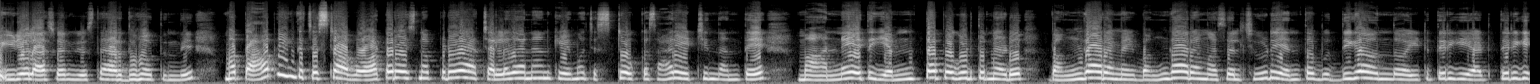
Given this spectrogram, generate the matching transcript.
వీడియో లాస్ట్ వరకు చూస్తే అర్థమవుతుంది. మా పాప ఇంకా జస్ట్ ఆ వాటర్ వేసినప్పుడే ఆ చల్లదనానికి ఏమో జస్ట్ ఒక్కసారి ఏడ్చింది అంతే. మా అన్నయ్య అయితే ఎంత పొగుడుతున్నాడు. బంగారమే బంగారం అసలు చూడు ఎంత బుద్ధిగా ఉందో. ఇటు తిరిగి అటు తిరిగి.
